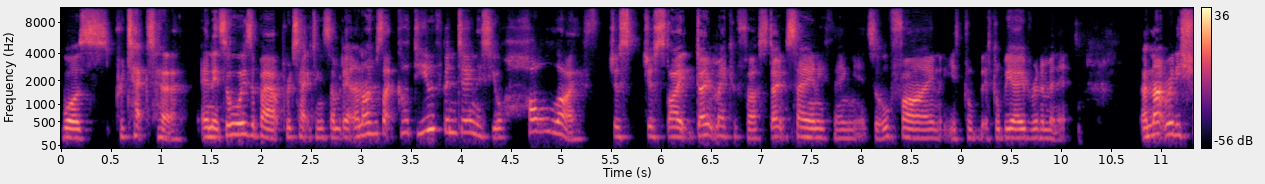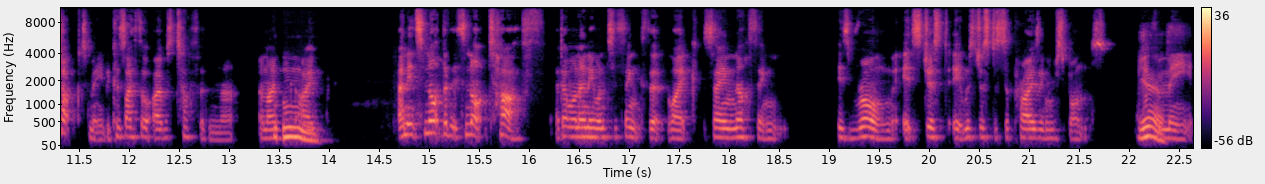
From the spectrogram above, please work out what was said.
was protect her and it's always about protecting somebody and i was like god you've been doing this your whole life just just like don't make a fuss don't say anything it's all fine it'll, it'll be over in a minute and that really shocked me because i thought i was tougher than that and i, mm. I and it's not that it's not tough i don't want anyone to think that like saying nothing is wrong it's just it was just a surprising response yeah. for me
